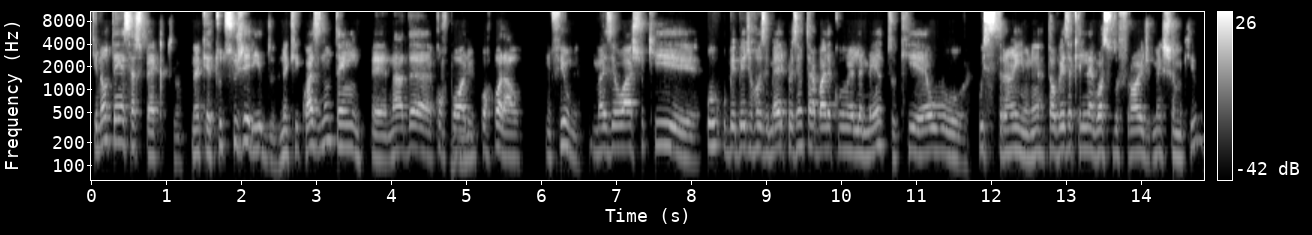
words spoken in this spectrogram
que não tem esse aspecto, né? Que é tudo sugerido, né? Que quase não tem é, nada corpóreo, uhum. corporal. No filme, mas eu acho que o, o bebê de Rosemary, por exemplo, trabalha com um elemento que é o, o estranho, né? Talvez aquele negócio do Freud, como é que chama aquilo?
